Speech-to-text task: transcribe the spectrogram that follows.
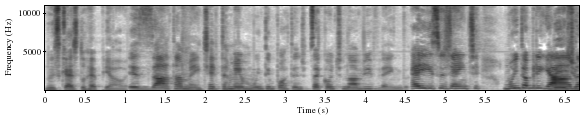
não esquece do happy hour. Exatamente, ele também é muito importante pra você continuar vivendo. É isso, gente. Muito obrigada. Beijo,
